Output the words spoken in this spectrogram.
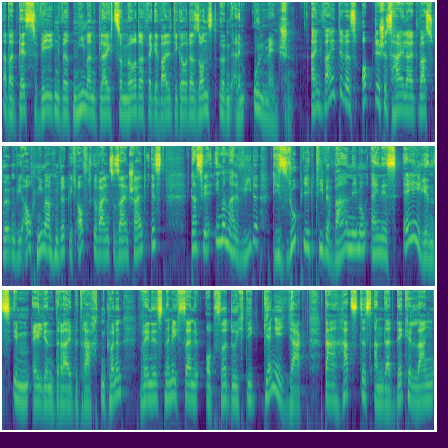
aber deswegen wird niemand gleich zum Mörder, Vergewaltiger oder sonst irgendeinem Unmenschen. Ein weiteres optisches Highlight, was irgendwie auch niemandem wirklich aufgefallen zu sein scheint, ist, dass wir immer mal wieder die subjektive Wahrnehmung eines Aliens im Alien 3 betrachten können, wenn es nämlich seine Opfer durch die Gänge jagt. Da hat's es an der Decke lang,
